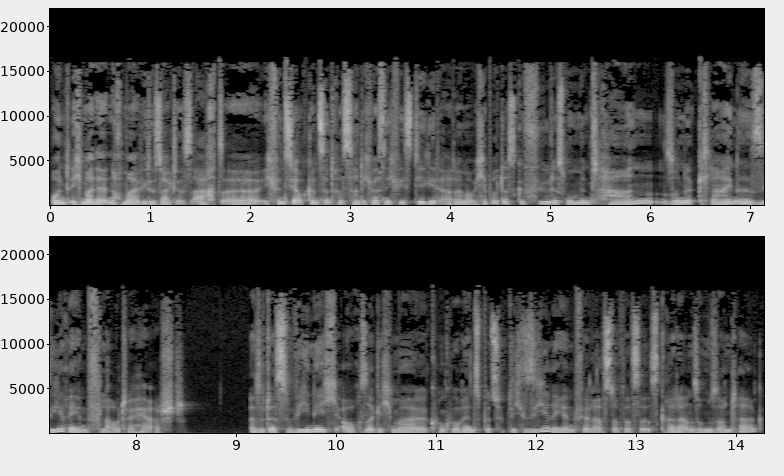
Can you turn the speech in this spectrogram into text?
Und ich meine, nochmal, wie du sagtest, acht, äh, ich finde es ja auch ganz interessant, ich weiß nicht, wie es dir geht, Adam, aber ich habe auch das Gefühl, dass momentan so eine kleine Serienflaute herrscht. Also dass wenig auch, sag ich mal, Konkurrenz bezüglich Serien für Last of Us ist, gerade an so einem Sonntag.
